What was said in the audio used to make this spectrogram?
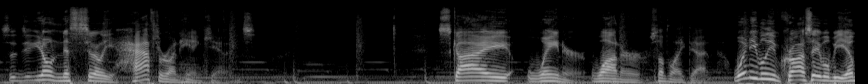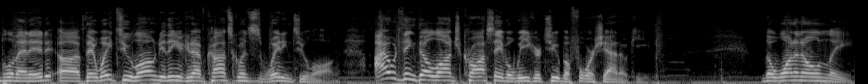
So you don't necessarily have to run hand cannons. Sky Wainer, Wanner, something like that. When do you believe cross save will be implemented? Uh, if they wait too long, do you think it could have consequences of waiting too long? I would think they'll launch cross save a week or two before Shadowkeep. The one and only.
